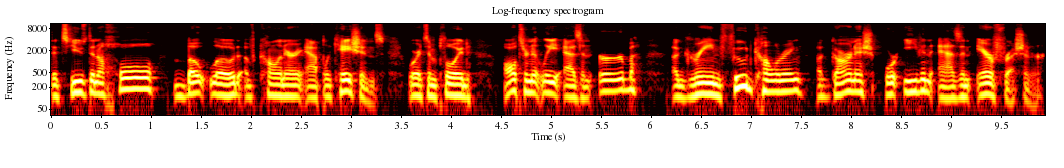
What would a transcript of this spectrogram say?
that's used in a whole boatload of culinary applications, where it's employed alternately as an herb, a green food coloring, a garnish, or even as an air freshener.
